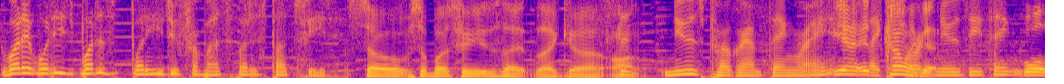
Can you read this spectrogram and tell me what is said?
what? do- What you, what is what do you do for Buzz? What is BuzzFeed? So so BuzzFeed is that like uh, It's on, the news program thing, right? Yeah, it's like kinda like short that. newsy thing. Well,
